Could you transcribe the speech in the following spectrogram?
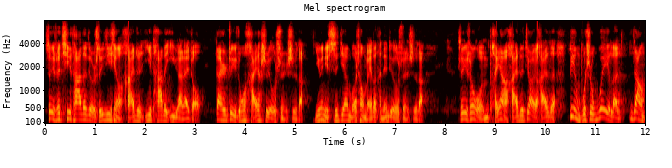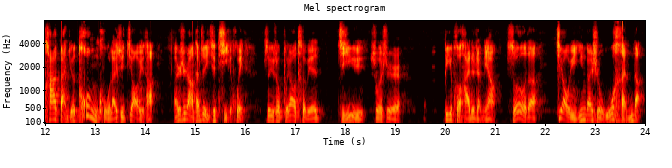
所以说，其他的就是随机性，孩子依他的意愿来走。但是最终还是有损失的，因为你时间磨蹭没了，肯定就有损失的。所以说，我们培养孩子、教育孩子，并不是为了让他感觉痛苦来去教育他，而是让他自己去体会。所以说，不要特别急于说是逼迫孩子怎么样。所有的教育应该是无痕的，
